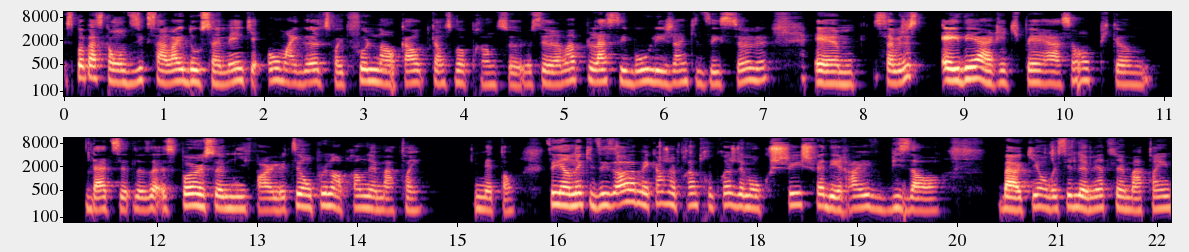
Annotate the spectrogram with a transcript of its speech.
c'est pas parce qu'on dit que ça l'aide au sommeil que oh my god tu vas être full knockout quand tu vas prendre ça c'est vraiment placebo les gens qui disent ça euh, ça veut juste aider à la récupération puis comme That's it. C'est pas un somnifère. Là. on peut en prendre le matin, mettons. Il y en a qui disent Ah, mais quand je le prends trop proche de mon coucher, je fais des rêves bizarres. Ben OK, on va essayer de le mettre le matin,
